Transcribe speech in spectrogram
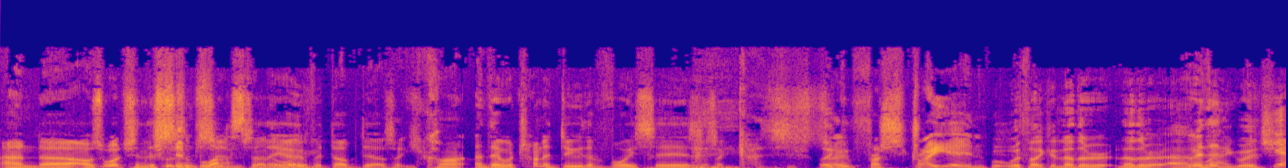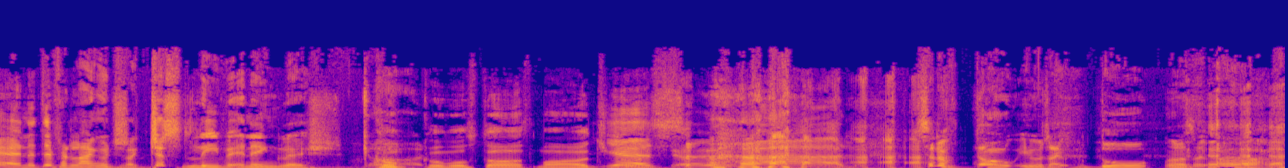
and uh, I was watching Which The was Simpsons, blast, and they way. overdubbed it. I was like, you can't, and they were trying to do the voices. I was like, God, this is so frustrating. With like another another uh, With a- language. yeah, in a different language. It's like, just leave it in English. God. ¿Cómo estás, Marge? Yeah, so bad. Instead of dope, he was like dope. I was like, oh.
